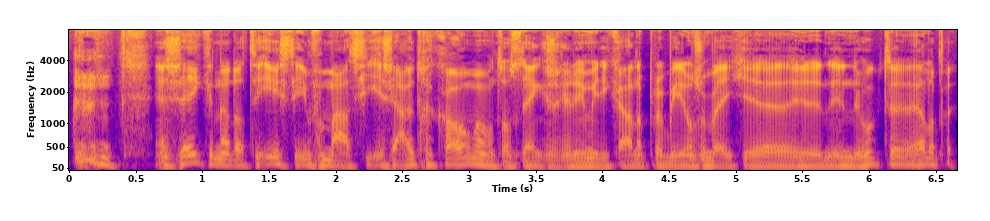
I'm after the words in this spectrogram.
en zeker nadat de eerste informatie is uitgekomen. Want dan denken ze, de Amerikanen proberen ons een beetje eh, in- in de hoek te helpen.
